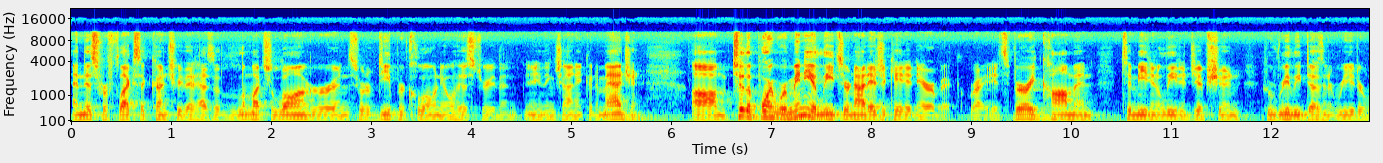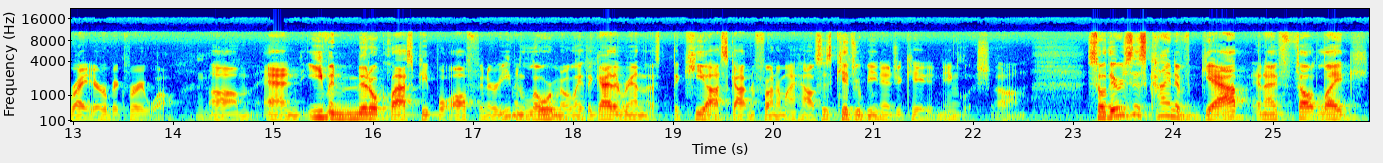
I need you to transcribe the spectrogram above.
And this reflects a country that has a much longer and sort of deeper colonial history than anything China could imagine. Um, to the point where many elites are not educated in Arabic, right? It's very common to meet an elite Egyptian who really doesn't read or write Arabic very well. Hmm. Um, and even middle class people often, or even lower middle, like the guy that ran the, the kiosk out in front of my house, his kids were being educated in English. Um, so there's this kind of gap, and I felt like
